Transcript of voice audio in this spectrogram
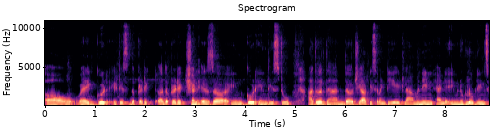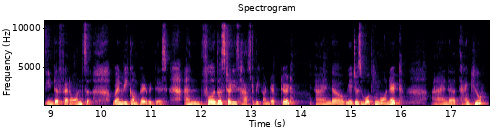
uh, very good. It is the predict uh, the prediction is uh, in good in these two. Other than the grp78 laminin and immunoglobulins interferons when we compare with this. And further studies has to be conducted and uh, we are just working on it and uh, thank you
